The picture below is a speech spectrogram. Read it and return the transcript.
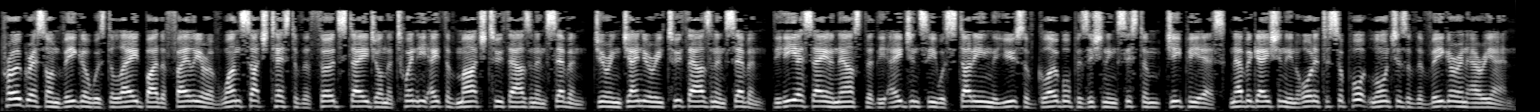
Progress on Vega was delayed by the failure of one such test of the third stage on 28 March 2007. During January 2007, the ESA announced that the agency was studying the use of Global Positioning System (GPS) navigation in order to support launches of the Vega and Ariane.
